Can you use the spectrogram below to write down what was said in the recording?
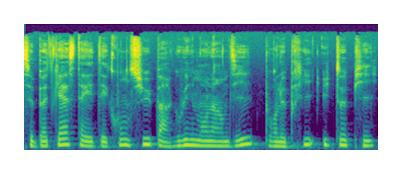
Ce podcast a été conçu par Gwyn Monlundi pour le prix Utopie.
